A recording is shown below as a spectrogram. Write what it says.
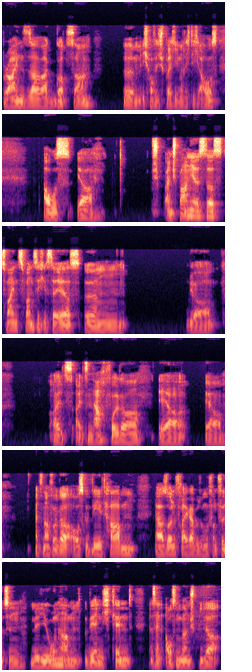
Brian Zaragoza, ähm, ich hoffe, ich spreche ihn richtig aus, aus, ja, ein Spanier ist das, 22 ist er erst, ähm, ja, als, als Nachfolger, er, er, als Nachfolger ausgewählt haben. Er soll eine Freigabesumme von 14 Millionen haben. Wer ihn nicht kennt, er ist ein Außenbahnspieler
